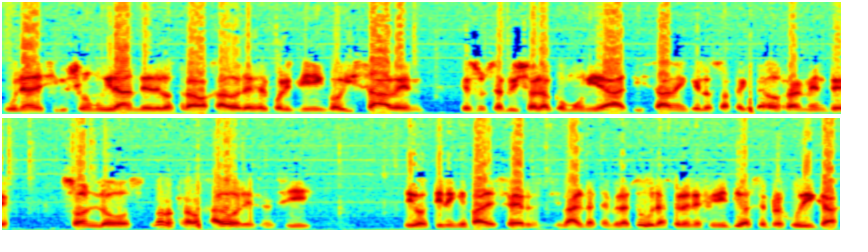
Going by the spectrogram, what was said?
una desilusión muy grande de los trabajadores del Policlínico y saben que es un servicio a la comunidad y saben que los afectados realmente son los, no los trabajadores en sí, digo, tienen que padecer altas temperaturas, pero en definitiva se perjudica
